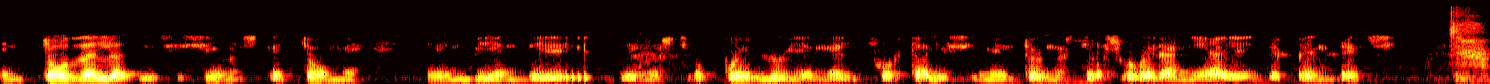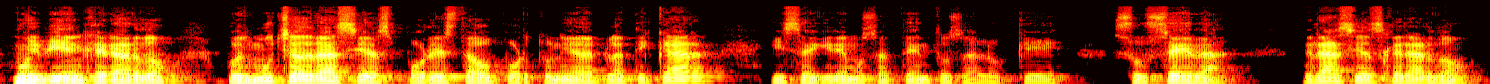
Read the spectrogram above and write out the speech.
en todas las decisiones que tome en bien de, de nuestro pueblo y en el fortalecimiento de nuestra soberanía e independencia. Muy bien, Gerardo. Pues muchas gracias por esta oportunidad de platicar y seguiremos atentos a lo que suceda. Gracias, Gerardo.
